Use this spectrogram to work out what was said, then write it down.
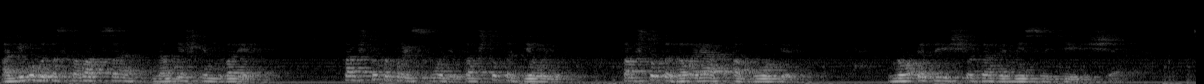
они могут оставаться на внешнем дворе. Там что-то происходит, там что-то делают, там что-то говорят о Боге, но это еще даже не святилище. В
